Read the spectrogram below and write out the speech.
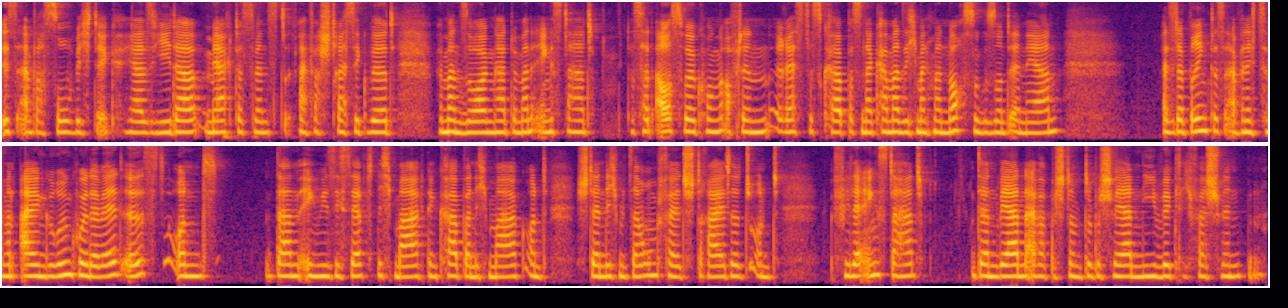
ist einfach so wichtig. Ja, also jeder merkt das, wenn es einfach stressig wird, wenn man Sorgen hat, wenn man Ängste hat. Das hat Auswirkungen auf den Rest des Körpers und da kann man sich manchmal noch so gesund ernähren. Also da bringt es einfach nichts, wenn man allen Grünkohl der Welt isst und dann irgendwie sich selbst nicht mag, den Körper nicht mag und ständig mit seinem Umfeld streitet und viele Ängste hat. dann werden einfach bestimmte Beschwerden nie wirklich verschwinden.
